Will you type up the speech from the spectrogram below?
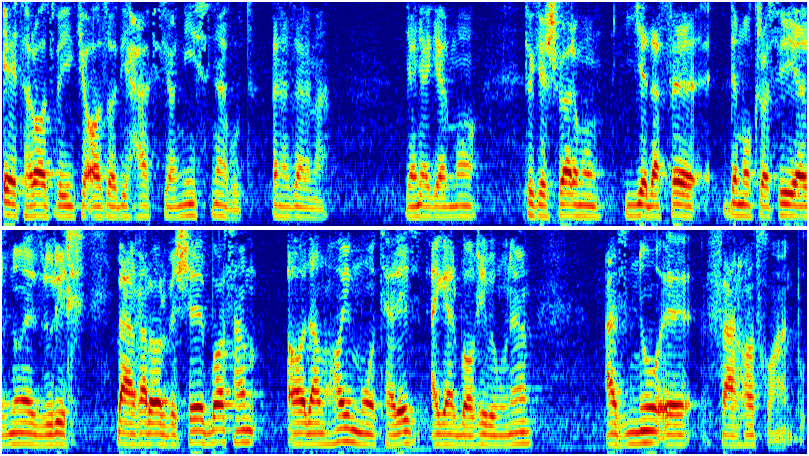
اعتراض به اینکه آزادی هست یا نیست نبود به نظر من. یعنی اگر ما تو کشورمون یه دفعه دموکراسی از نوع زوریخ برقرار بشه باز هم آدم های معترض اگر باقی بمونن از نوع فرهاد خواهند بود.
